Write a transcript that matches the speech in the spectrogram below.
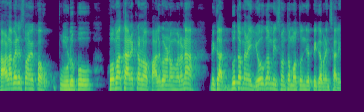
కాళభైరవ స్వామి యొక్క ముడుపు హోమ కార్యక్రమంలో పాల్గొనడం వలన మీకు అద్భుతమైన యోగం మీ సొంతం అవుతుందని చెప్పి గమనించాలి.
